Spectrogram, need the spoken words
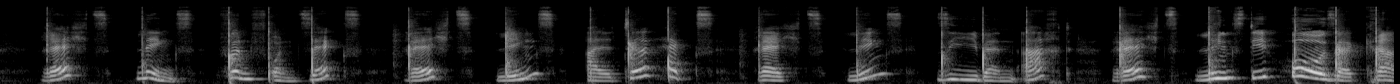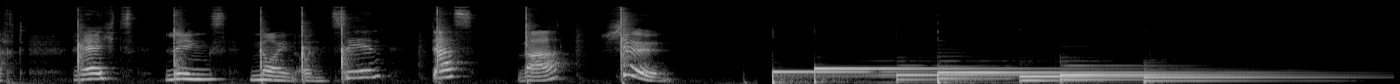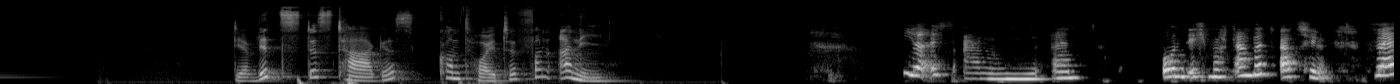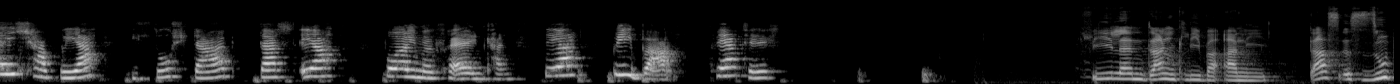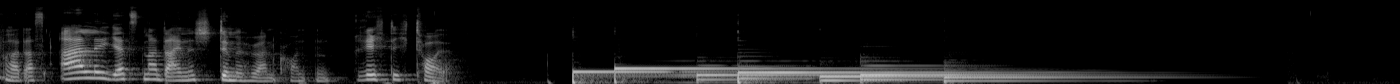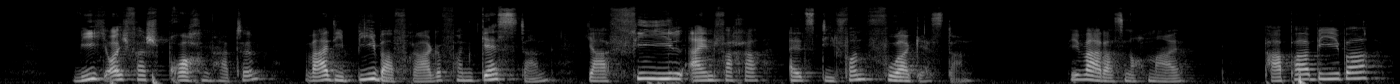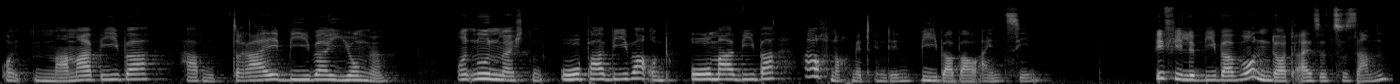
Rechts, links, fünf und sechs. Rechts, links, alte Hex. Rechts, links, sieben, acht. Rechts, links die Hose kracht. Rechts, links, neun und zehn. Das war schön. Der Witz des Tages kommt heute von Anni. Hier ist Anni. Ähm, und ich möchte einen Witz erzählen. Welcher Bär ist so stark, dass er Bäume fällen kann? Der Biber. Fertig. Vielen Dank, liebe Anni. Das ist super, dass alle jetzt mal deine Stimme hören konnten. Richtig toll. Wie ich euch versprochen hatte, war die Biberfrage von gestern ja viel einfacher als die von vorgestern. Wie war das nochmal? Papa Biber und Mama Biber haben drei Biberjunge. Und nun möchten Opa Biber und Oma Biber auch noch mit in den Biberbau einziehen. Wie viele Biber wohnen dort also zusammen?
